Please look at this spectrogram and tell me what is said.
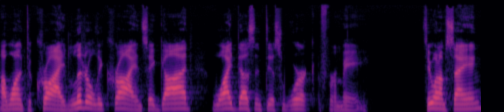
I wanted to cry, literally cry, and say, God, why doesn't this work for me? See what I'm saying?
